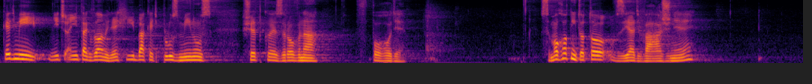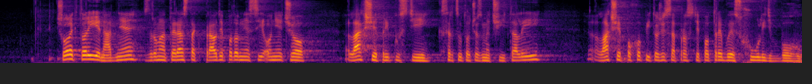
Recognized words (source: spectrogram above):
Keď mi nič ani tak veľmi nechýba, keď plus minus všetko je zrovna v pohode. Som ochotný toto vziať vážne. Človek, ktorý je na dne, zrovna teraz, tak pravdepodobne si o niečo ľahšie pripustí k srdcu to, čo sme čítali, ľahšie pochopí to, že sa proste potrebuje schúliť v Bohu.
